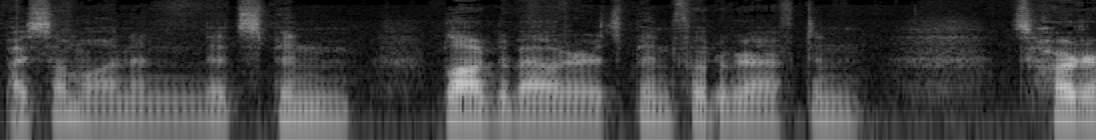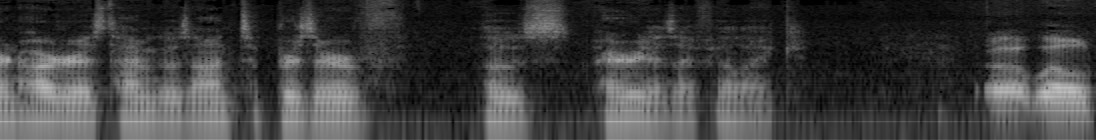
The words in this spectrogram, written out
by someone and it's been blogged about or it's been photographed and it's harder and harder as time goes on to preserve those areas. I feel like. Uh, well,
